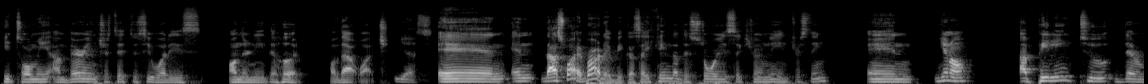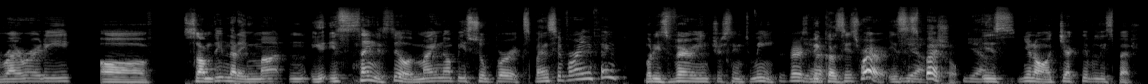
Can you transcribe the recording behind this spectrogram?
he told me i'm very interested to see what is underneath the hood of that watch yes. and and that's why I brought it because I think that the story is extremely interesting and you know appealing to the rarity of something that it might it's saying still it might not be super expensive or anything but it's very interesting to me It's very special. because it's rare it's Yeah. special Yeah. it's you know objectively special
